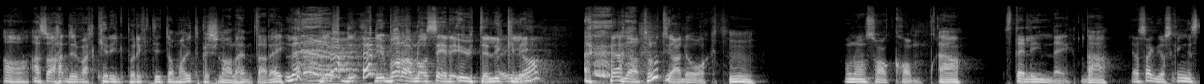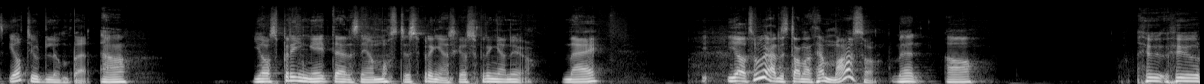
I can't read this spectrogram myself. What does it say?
Ja, alltså hade det varit krig på riktigt, de har ju inte personal att hämta dig. Det, det, det är bara om de ser dig ute lycklig. Ja. Jag tror inte jag hade åkt. Om någon sa kom, Ja. ställ in dig. Ja. Jag sagt jag ska ingenstans. Jag har inte gjort lumpen. ja. Jag springer inte ens när jag måste springa. Ska jag springa nu? Nej. Jag tror jag hade stannat hemma alltså. Men, ja. Hur, hur,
